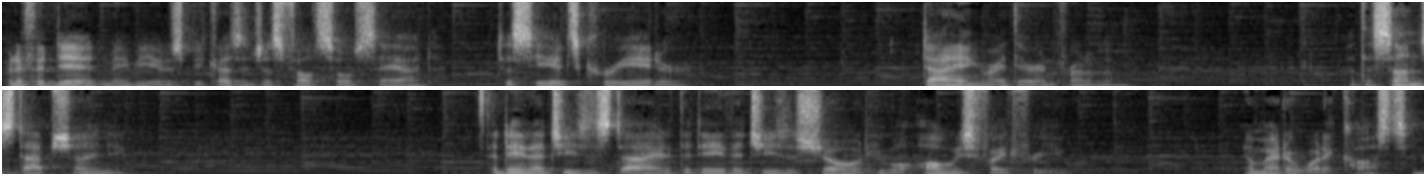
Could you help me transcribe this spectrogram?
but if it did, maybe it was because it just felt so sad to see its creator dying right there in front of him. But the sun stopped shining. The day that Jesus died, the day that Jesus showed, he will always fight for you, no matter what it costs him.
